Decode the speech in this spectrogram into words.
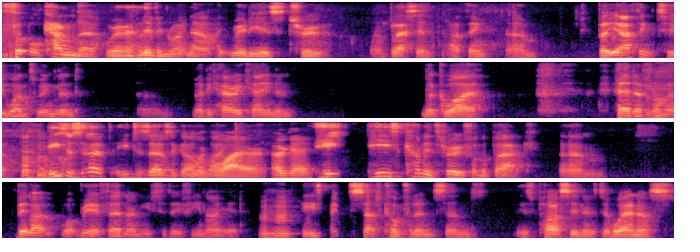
football calendar we're living right now. It really is true a blessing, I think. Um, but yeah, I think two one to England. Um, maybe Harry Kane and Maguire. Header from a. he deserved. He deserves a goal. Maguire. Like, okay. He he's coming through from the back. Um, a bit like what Rio Ferdinand used to do for United. Mm-hmm. He's such confidence and his passing, his awareness.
